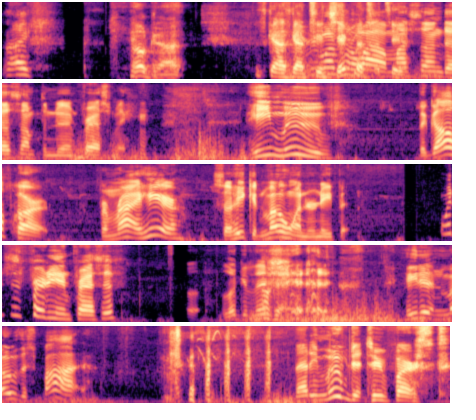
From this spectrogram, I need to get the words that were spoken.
like, Oh God, this guy's got two Every once in a while, my son does something to impress me. he moved the golf cart from right here so he could mow underneath it, which is pretty impressive. Look at this Okay. shit. he didn't mow the spot that he moved it to first.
